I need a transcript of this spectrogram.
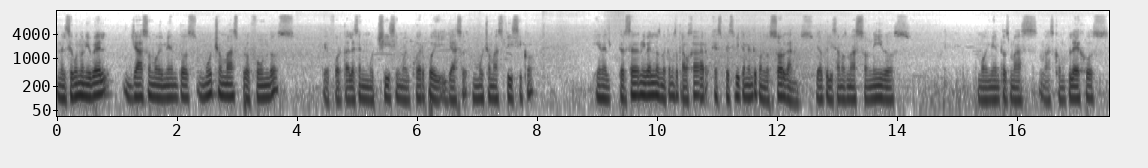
En el segundo nivel ya son movimientos mucho más profundos, que fortalecen muchísimo el cuerpo y ya es mucho más físico. Y en el tercer nivel nos metemos a trabajar específicamente con los órganos. Ya utilizamos más sonidos, movimientos más, más complejos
